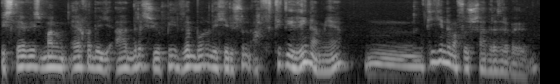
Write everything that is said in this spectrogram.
πιστεύεις, μάλλον έρχονται οι άντρες οι οποίοι δεν μπορούν να διαχειριστούν αυτή τη δύναμη. Ε; τι γίνεται με αυτούς τους άντρες ρε παιδί μου;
